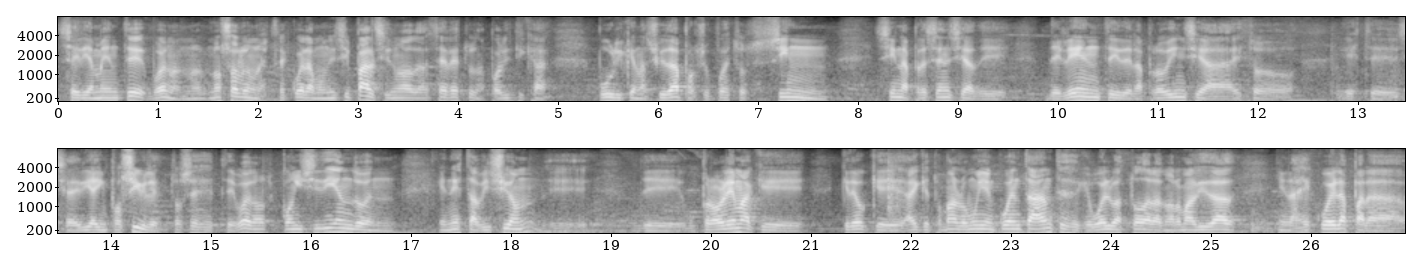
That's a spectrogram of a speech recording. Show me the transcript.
seriamente, bueno, no, solo en nuestra escuela municipal, sino de hacer esto una política pública en la ciudad, por supuesto, sin, sin la presencia de, del ente y de la provincia, esto este, sería imposible. Entonces, este, bueno, coincidiendo en, en esta visión, de un problema que creo que hay que tomarlo muy en cuenta antes de que vuelva toda la normalidad en las escuelas para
